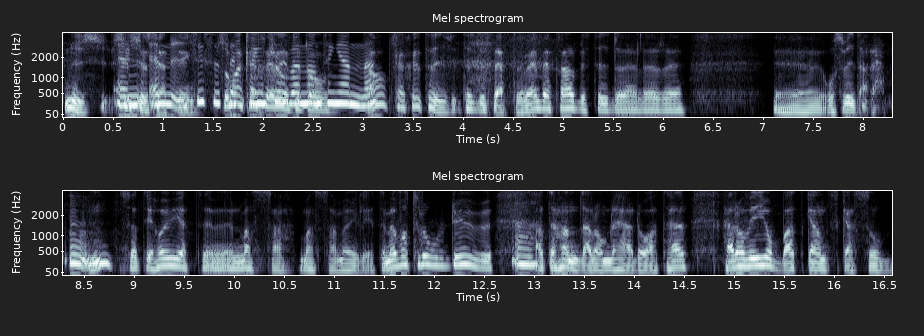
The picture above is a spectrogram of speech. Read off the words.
ny sy- en sysselsättning. ny Så sysselsättning, man kanske prova någonting annat. Ja, kanske trivs bättre med bättre arbetstider eller eh, eh, och så vidare. Mm. Så att det har ju gett en massa, massa möjligheter. Men vad tror du att det handlar om det här då? Att här, här har vi jobbat ganska så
